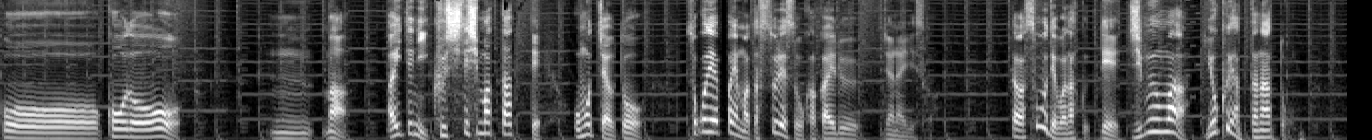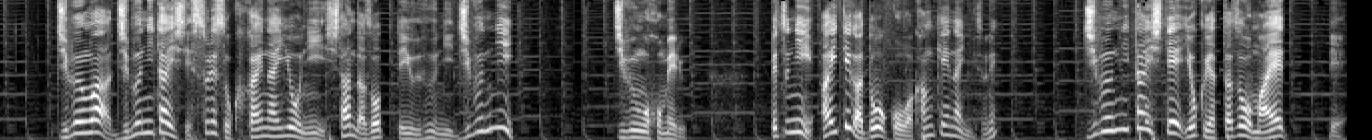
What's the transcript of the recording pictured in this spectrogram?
こう行動をうんまあ相手に屈してしまったって思っちゃうとそこでやっぱりまたストレスを抱えるじゃないですか。だからそうではなくて自分はよくやったなと。自分は自分に対してストレスを抱えないようにしたんだぞっていうふうに自分に自分を褒める。別に相手がどうこうは関係ないんですよね。自分に対してよくやったぞお前って。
